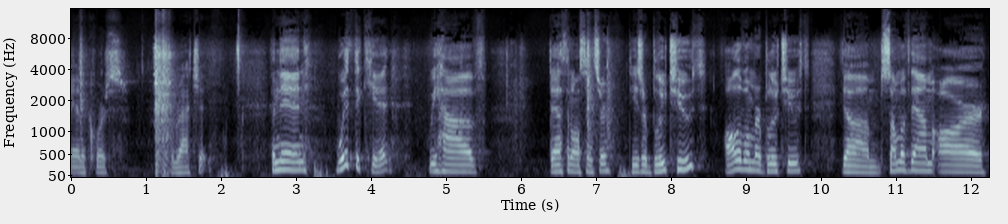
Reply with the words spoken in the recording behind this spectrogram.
and of course, the ratchet. And then with the kit, we have the ethanol sensor. These are Bluetooth. All of them are Bluetooth. Um, some of them are,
